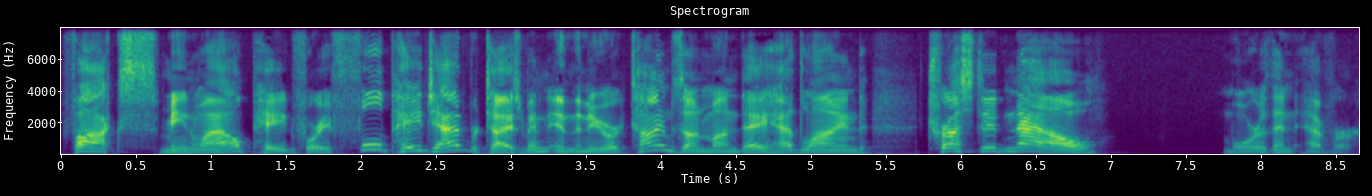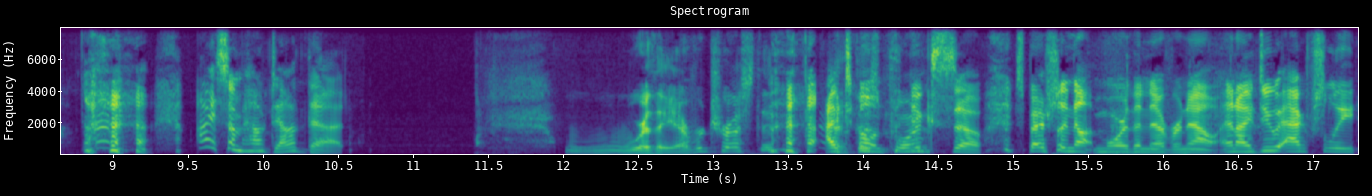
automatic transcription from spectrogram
Fox, meanwhile, paid for a full page advertisement in the New York Times on Monday, headlined, Trusted Now More Than Ever. I somehow doubt that. Were they ever trusted? I don't think so, especially not more than ever now. And I do actually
